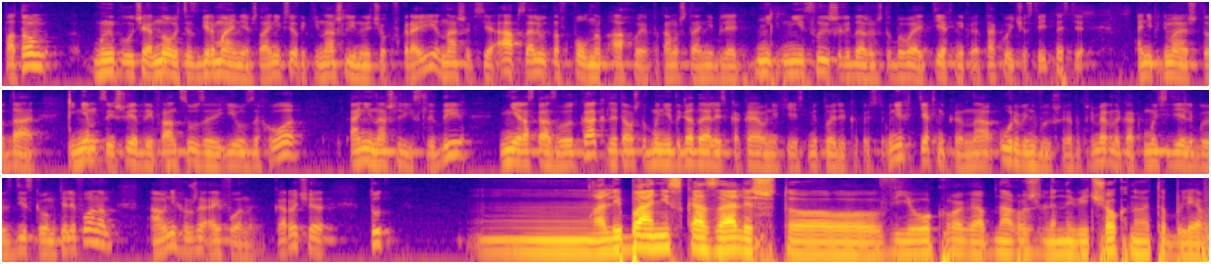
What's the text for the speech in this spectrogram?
Потом мы получаем новости из Германии, что они все-таки нашли новичок в крови. Наши все абсолютно в полном ахуе, потому что они, блядь, не, не слышали даже, что бывает техника такой чувствительности. Они понимают, что да, и немцы, и шведы, и французы, и УЗХО, они нашли следы, не рассказывают как, для того, чтобы мы не догадались, какая у них есть методика. То есть у них техника на уровень выше. Это примерно как мы сидели бы с дисковым телефоном, а у них уже айфоны. Короче, тут либо они сказали, что в его крови обнаружили новичок, но это блеф.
